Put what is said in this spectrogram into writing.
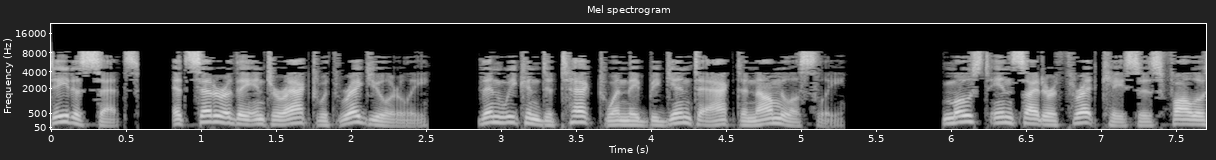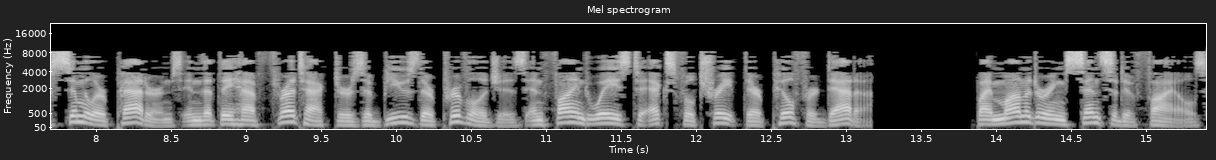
datasets, etc. they interact with regularly, then we can detect when they begin to act anomalously. Most insider threat cases follow similar patterns in that they have threat actors abuse their privileges and find ways to exfiltrate their pilfered data. By monitoring sensitive files,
